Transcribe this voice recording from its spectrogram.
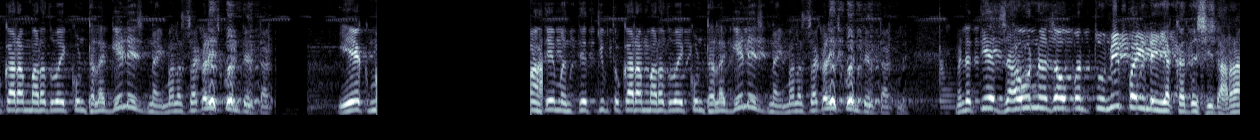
तुकाराम महाराज वैकुंठला गेलेच नाही. मला सगळेच कोणते टाक. एक ते म्हणतात की तुकाराम महाराज वैकुंठला गेलेच नाही. मला सगळेच कोणते टाकले. म्हणजे ते जाऊ न जाऊ पण तुम्ही पहिले एकादशी धारा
